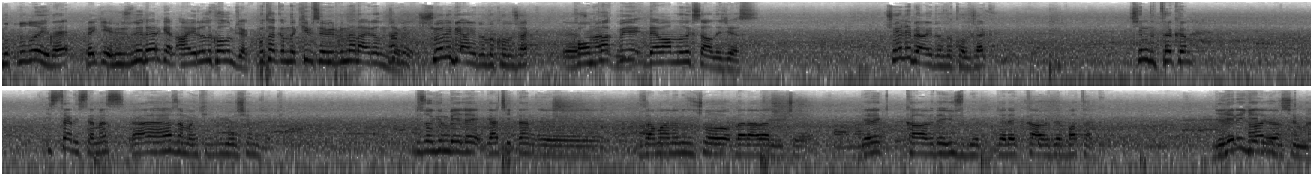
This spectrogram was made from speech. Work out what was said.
mutluluğu ile Peki hüznü derken ayrılık olmayacak. Bu takımda kimse birbirinden ayrılmayacak. tabii şöyle bir ayrılık olacak. Eee, şuna Kompakt da değinelim. bir devamlılık sağlayacağız. Şöyle bir ayrılık olacak. Şimdi takım ister istemez e, her zamanki gibi görüşemeyecek. Biz o gün Bey'le gerçekten e, zamanımızın çoğu beraber geçiyor. Gerek kahvede 101, gerek kahvede batak. Yeri kahve geliyor. dışında.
